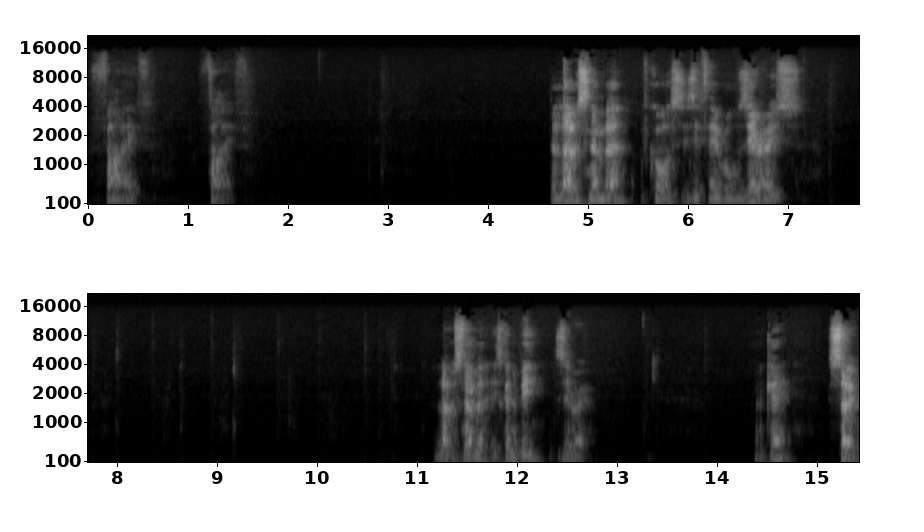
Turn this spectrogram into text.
five, five. The lowest number, of course, is if they're all zeros. Lowest number is going to be zero. Okay, so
